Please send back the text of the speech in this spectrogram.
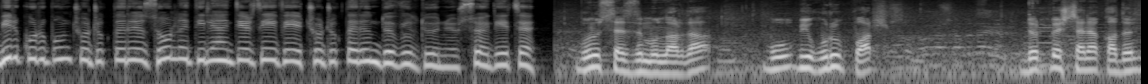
bir grubun çocukları zorla dilendirdiği ve çocukların dövüldüğünü söyledi. Bunu sezdim bunlarda. Bu bir grup var. 4-5 tane kadın,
